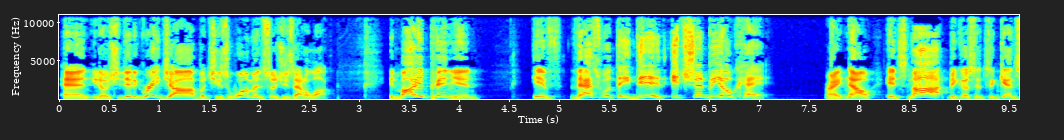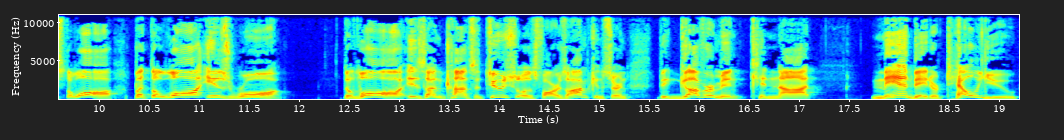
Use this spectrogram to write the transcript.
And, you know, she did a great job, but she's a woman, so she's out of luck. In my opinion, if that's what they did, it should be okay. Right? Now, it's not because it's against the law, but the law is wrong. The law is unconstitutional as far as I'm concerned. The government cannot mandate or tell you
